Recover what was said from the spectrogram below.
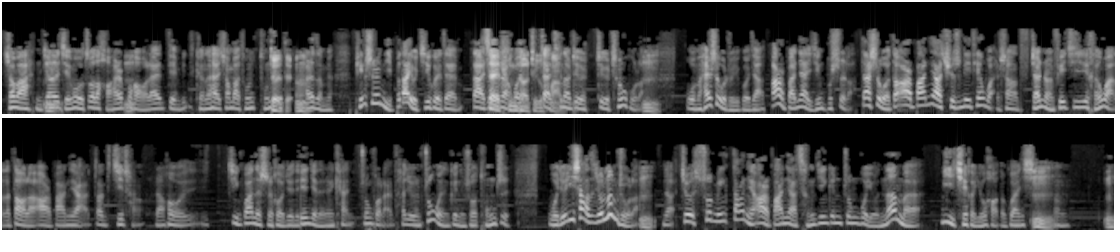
小马，你今儿节目做的好还是不好？我来点评，可能还小马同同志，还是怎么样？平时你不大有机会在大街上或者再听到这个这个称呼了。嗯，我们还是社会主义国家，阿尔巴尼亚已经不是了。但是我到阿尔巴尼亚去是那天晚上辗转飞机很晚了，到了阿尔巴尼亚到机场，然后进关的时候，就边检的人看中国来，他就用中文跟你说“同志”，我就一下子就愣住了。嗯，那就说明当年阿尔巴尼亚曾经跟中国有那么密切和友好的关系。嗯。嗯嗯，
